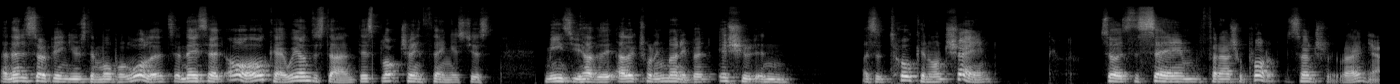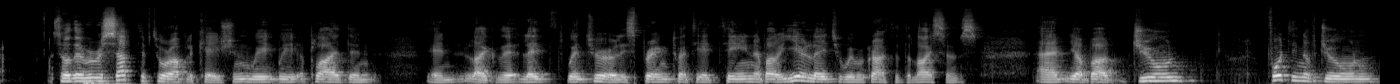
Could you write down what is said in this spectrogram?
and then it started being used in mobile wallets. And they said, oh, okay, we understand. This blockchain thing is just means you have the electronic money, but issued in as a token on chain. So it's the same financial product, essentially, right? Yeah. So they were receptive to our application. We we applied in in like the late winter, early spring 2018. About a year later, we were granted the license. And yeah, about June 14th of June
